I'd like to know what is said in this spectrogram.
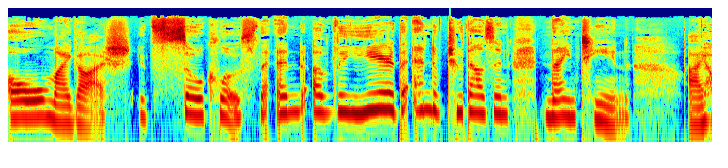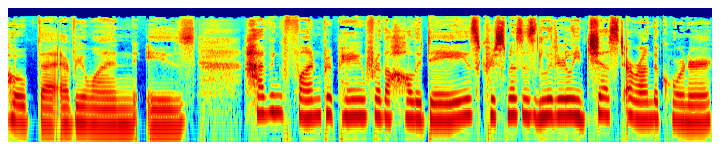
Oh my gosh, it's so close. The end of the year, the end of 2019. I hope that everyone is having fun preparing for the holidays. Christmas is literally just around the corner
